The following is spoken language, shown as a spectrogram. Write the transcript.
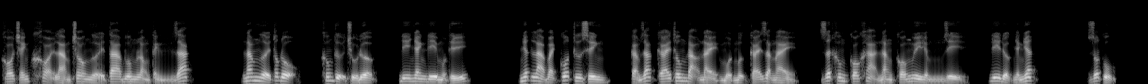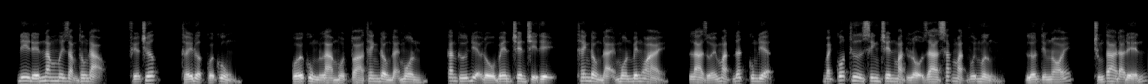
khó tránh khỏi làm cho người ta buông lòng cảnh giác. Năm người tốc độ, không tự chủ được, đi nhanh đi một tí. Nhất là bạch cốt thư sinh, cảm giác cái thông đạo này một mực cái dạng này, rất không có khả năng có nguy hiểm gì, đi được nhanh nhất. Rốt cục, đi đến năm mươi dặm thông đạo, phía trước, thấy được cuối cùng. Cuối cùng là một tòa thanh đồng đại môn, căn cứ địa đồ bên trên chỉ thị, thanh đồng đại môn bên ngoài là dưới mặt đất cung điện. Bạch cốt thư sinh trên mặt lộ ra sắc mặt vui mừng, lớn tiếng nói, chúng ta đã đến.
